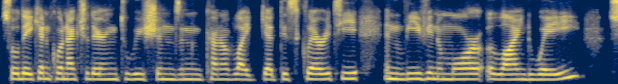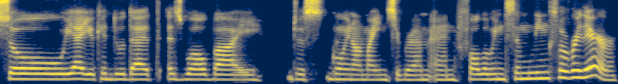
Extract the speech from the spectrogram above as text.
so they can connect to their intuitions and kind of like get this clarity and live in a more aligned way. So yeah you can do that as well by just going on my instagram and following some links over there.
